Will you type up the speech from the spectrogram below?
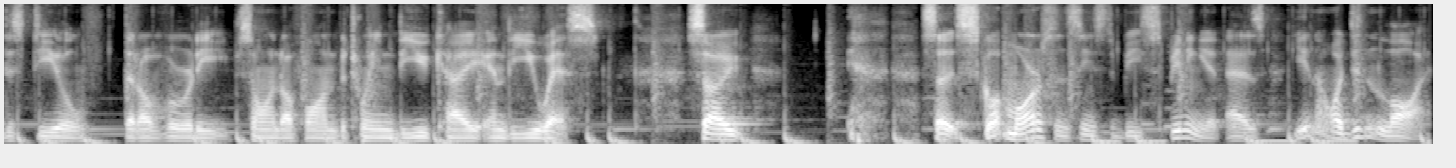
this deal that I've already signed off on between the UK and the US. So, so Scott Morrison seems to be spinning it as, you know, I didn't lie.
